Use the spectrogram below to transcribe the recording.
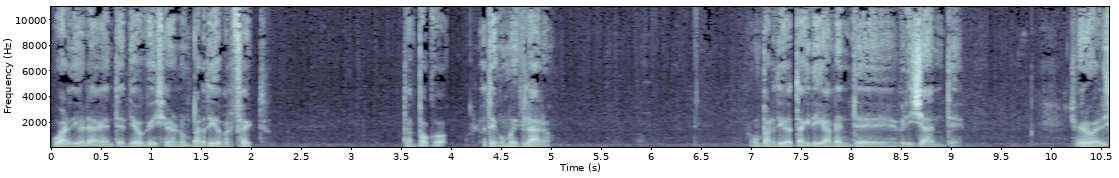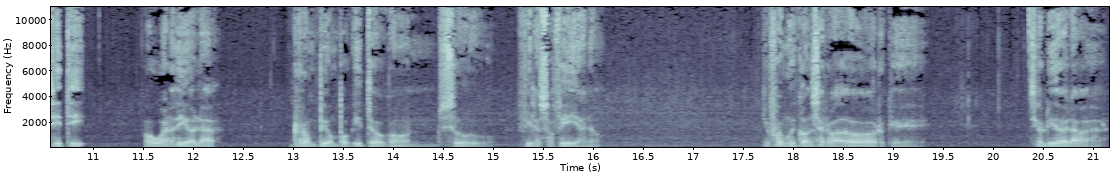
Guardiola entendió que hicieron un partido perfecto. Tampoco lo tengo muy claro. Un partido tácticamente brillante. Yo creo que el City o Guardiola rompió un poquito con su filosofía, ¿no? Que fue muy conservador, que se olvidó de la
